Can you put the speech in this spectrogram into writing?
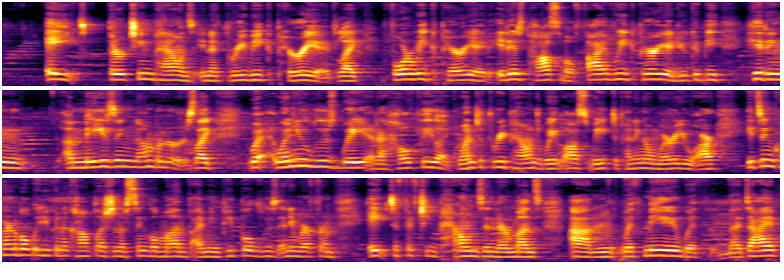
eight, 13 pounds in a three week period, like four week period. It is possible. Five week period, you could be hitting amazing numbers. Like when you lose weight at a healthy, like one to three pound weight loss week, depending on where you are, it's incredible what you can accomplish in a single month. I mean, people lose anywhere from eight to 15 pounds in their months. Um, with me, with my diet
